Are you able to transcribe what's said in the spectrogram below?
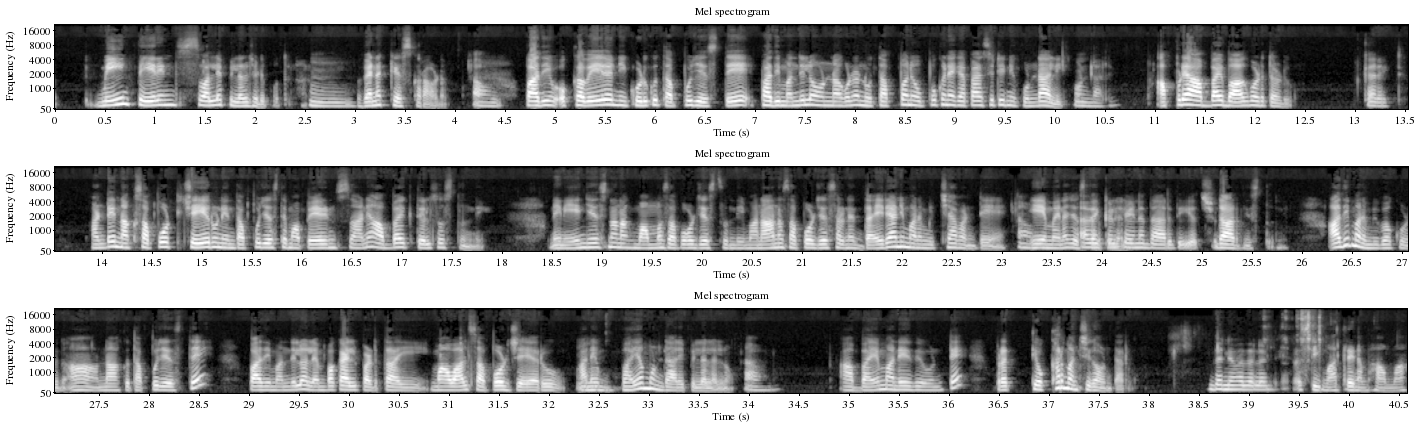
మెయిన్ పేరెంట్స్ వల్లే పిల్లలు చెడిపోతున్నారు. వెనక్కి వేసుకురావడం అవును. పది ఒక్కవేళ నీ కొడుకు తప్పు చేస్తే పది మందిలో ఉన్నా కూడా నువ్వు తప్పు అని ఒప్పుకునే కెపాసిటీ నీకు ఉండాలి ఉండాలి. అప్పుడే ఆ అబ్బాయి బాగుపడతాడు. కరెక్ట్. అంటే నాకు సపోర్ట్ చేయరు నేను తప్పు చేస్తే మా పేరెంట్స్ అని ఆ అబ్బాయికి తెలిసి వస్తుంది నేను ఏం చేసినా నాకు మా అమ్మ సపోర్ట్ చేస్తుంది మా నాన్న సపోర్ట్ చేస్తాడనే ధైర్యాన్ని మనం ఇచ్చామంటే. ఏమైనా చేస్తారు పిల్లలు. ఎక్కడికైనా దారి తీయొచ్చు. దారి తీస్తుంది. అది మనం ఇవ్వకూడదు. ఆ, నాకు తప్పు చేస్తే పది మందిలో లెంపకాయలు పడతాయి మా వాళ్ళు సపోర్ట్ చేయరు అనే. భయం ఉండాలి పిల్లలలో. అవును. ఆ భయం అనేది ఉంటే ప్రతి ఒక్కరు మంచిగా ఉంటారు. ధన్యవాదాలండి. శ్రీ మాత్రే నమః అమ్మ.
